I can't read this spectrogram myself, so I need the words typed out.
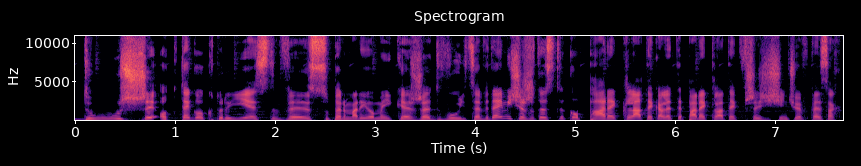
dłuższy od tego, który jest w Super Mario Makerze 2. Wydaje mi się, że to jest tylko parę klatek, ale te parę klatek w 60 FPS-ach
